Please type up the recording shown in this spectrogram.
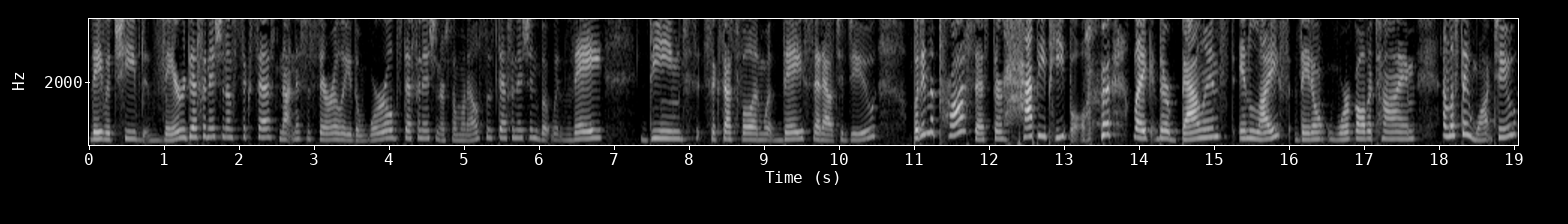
they've achieved their definition of success, not necessarily the world's definition or someone else's definition, but what they deemed successful and what they set out to do. But in the process, they're happy people. like they're balanced in life. They don't work all the time unless they want to.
